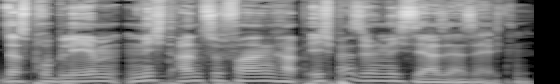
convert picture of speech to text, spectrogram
das Problem, nicht anzufangen, habe ich persönlich sehr, sehr selten.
